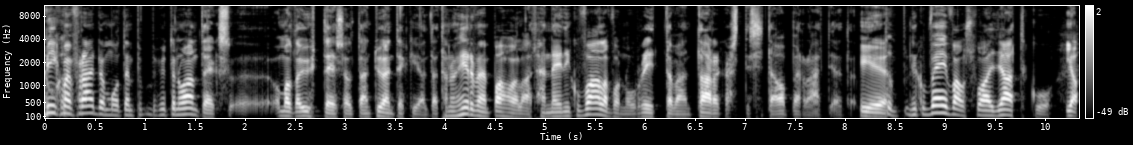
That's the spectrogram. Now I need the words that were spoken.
Bigman Fried on muuten py- pyytänyt anteeksi omalta yhteisöltään, työntekijöiltä, että hän on hirveän pahoilla, että hän ei niinku valvonut riittävän tarkasti sitä operaatiota. Yeah. Niinku veivaus vaan jatkuu. Joo.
